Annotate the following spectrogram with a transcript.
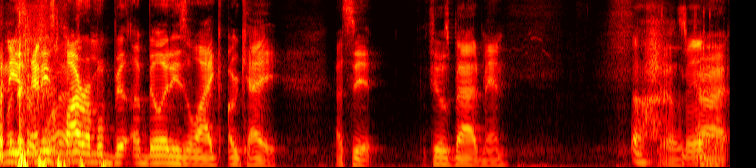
And his, and his Wow. pyro abi- abilities are like okay. That's it. Feels bad, man. Ugh, Feels man. All right.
